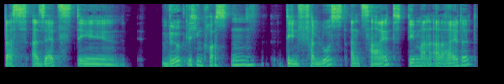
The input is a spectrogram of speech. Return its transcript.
Das ersetzt die wirklichen Kosten, den Verlust an Zeit, den man erleidet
